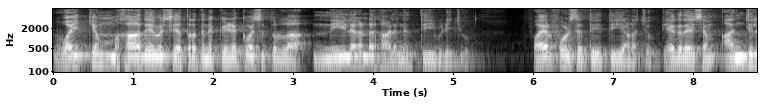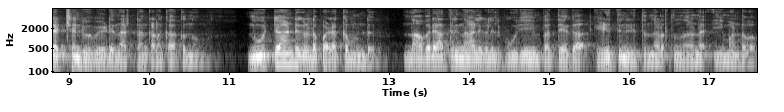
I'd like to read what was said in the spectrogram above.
വൈക്കം മഹാദേവ ക്ഷേത്രത്തിന് കിഴക്ക് വശത്തുള്ള നീലകണ്ഠ ഹാളിന് തീ പിടിച്ചു. ഫയർഫോഴ്സ് എത്തി തീ അണച്ചു. ഏകദേശം അഞ്ച് ലക്ഷം രൂപയുടെ നഷ്ടം കണക്കാക്കുന്നു. നൂറ്റാണ്ടുകളുടെ പഴക്കമുണ്ട്. നവരാത്രി നാളുകളിൽ പൂജയും പ്രത്യേക എഴുത്തിനെഴുത്തും നടത്തുന്നതാണ് ഈ മണ്ഡപം.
